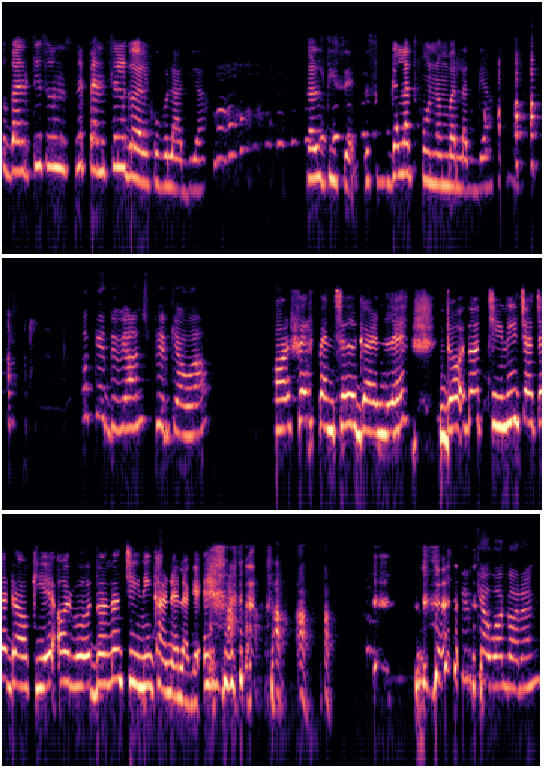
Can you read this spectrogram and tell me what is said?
तो गलती से उसने पेंसिल गर्ल को बुला दिया। गलती से। उस गलत फ़ोन नंबर लग गया। ओके okay, दिव्यांश फिर क्या हुआ? और फिर पेंसिल गर्ल ने दो दो चीनी चाचा ड्रॉ किए और वो दोनों चीनी खाने लगे। फिर क्या हुआ गौरंग?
